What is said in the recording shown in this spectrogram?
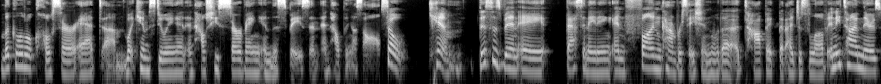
look a little closer at um, what Kim's doing and, and, how she's serving in this space and, and helping us all. So, Kim, this has been a fascinating and fun conversation with a, a, topic that I just love. Anytime there's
